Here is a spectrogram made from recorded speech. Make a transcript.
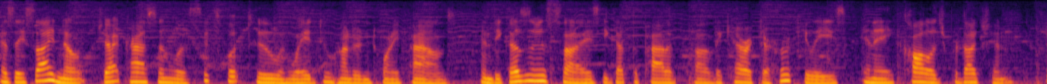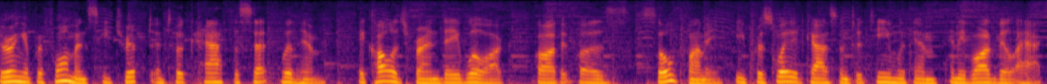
As a side note, Jack Carson was 6 foot 2 and weighed 220 pounds, and because of his size, he got the part of uh, the character Hercules in a college production. During a performance, he tripped and took half the set with him. A college friend, Dave Willock, thought it was so funny, he persuaded Carson to team with him in a vaudeville act,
